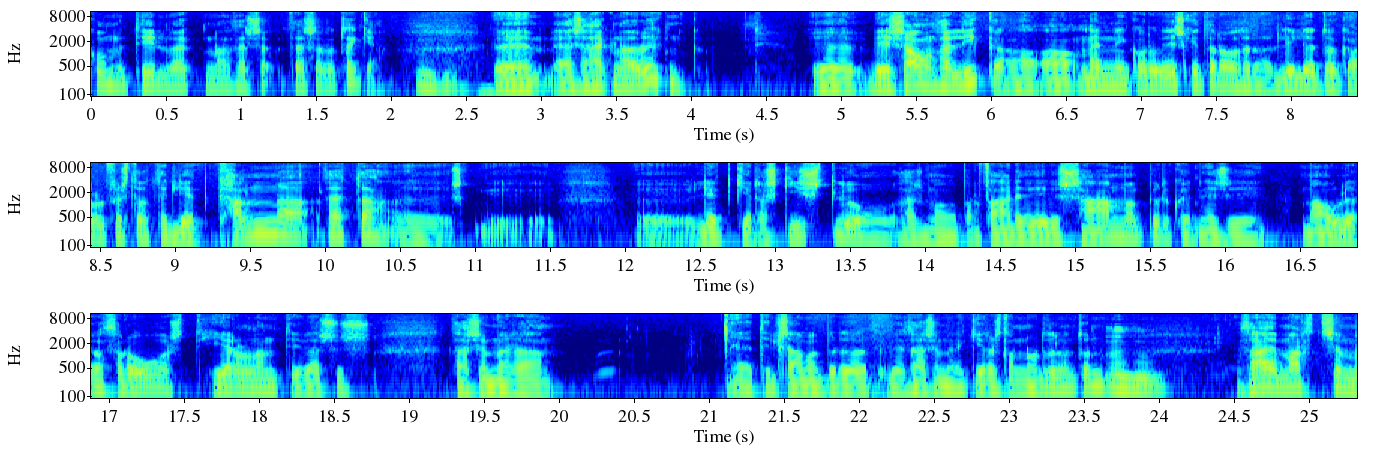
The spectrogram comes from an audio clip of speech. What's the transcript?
komið til vegna þess, þessar að tekja mm -hmm. um, eða þess að hægnaður aukning Uh, við sáum það líka að menningar og viðskiptar á þeirra Lilja Dögg Alfredsdóttir let kanna þetta uh, uh, let gera skýslu og það sem hafa bara farið yfir samanbur hvernig þessi mál er að þróast hér á landi versus það sem er að ja, til samanburður við það sem er að gerast á Norðurlundunum mm -hmm. Og það er margt sem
